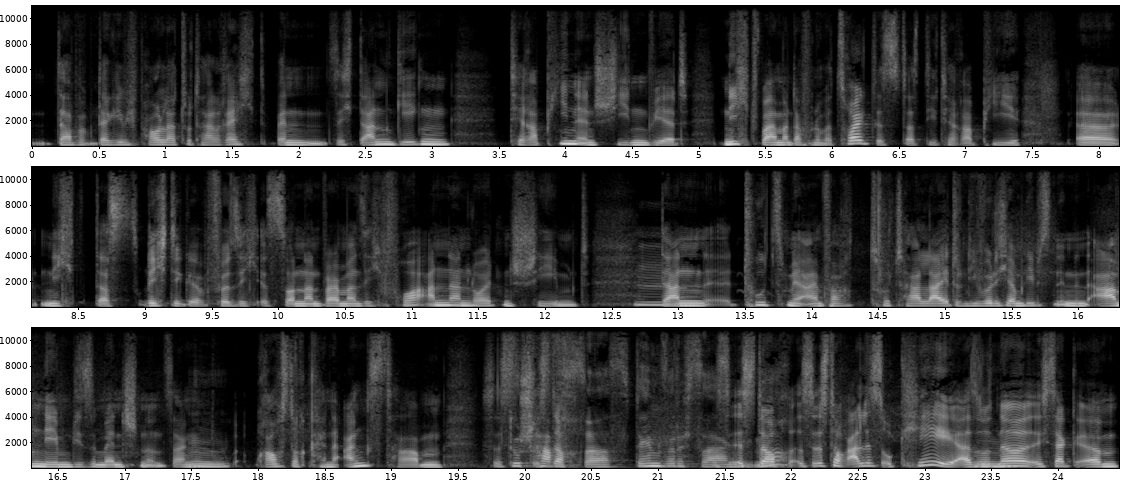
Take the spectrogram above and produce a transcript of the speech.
da, da gebe ich Paula total recht, wenn sich dann gegen Therapien entschieden wird, nicht weil man davon überzeugt ist, dass die Therapie äh, nicht das Richtige für sich ist, sondern weil man sich vor anderen Leuten schämt, mhm. dann äh, es mir einfach total leid. Und die würde ich am liebsten in den Arm nehmen, diese Menschen, und sagen, mhm. du brauchst doch keine Angst haben. Ist, du schaffst doch, das, den würde ich sagen. Es ist, ne? doch, es ist doch alles okay. Also, mhm. ne, ich sag, ähm,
